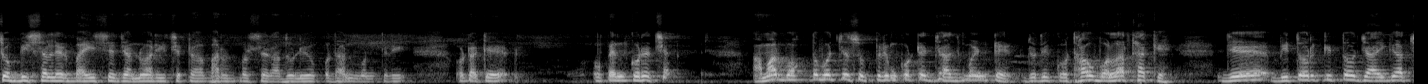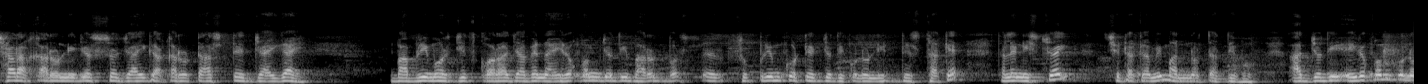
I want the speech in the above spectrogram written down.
চব্বিশ সালের বাইশে জানুয়ারি সেটা ভারতবর্ষের আদরণীয় প্রধানমন্ত্রী ওটাকে ওপেন করেছে। আমার বক্তব্য হচ্ছে সুপ্রিম কোর্টের জাজমেন্টে যদি কোথাও বলা থাকে যে বিতর্কিত জায়গা ছাড়া কারও নিজস্ব জায়গা, কারও ট্রাস্টের জায়গায় বাবরি মসজিদ করা যাবে না। এরকম যদি ভারতবর্ষের সুপ্রিম কোর্টের যদি কোনো নির্দেশ থাকে, তাহলে নিশ্চয়ই সেটাকে আমি মান্যতা দেব। আর যদি এইরকম কোনো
